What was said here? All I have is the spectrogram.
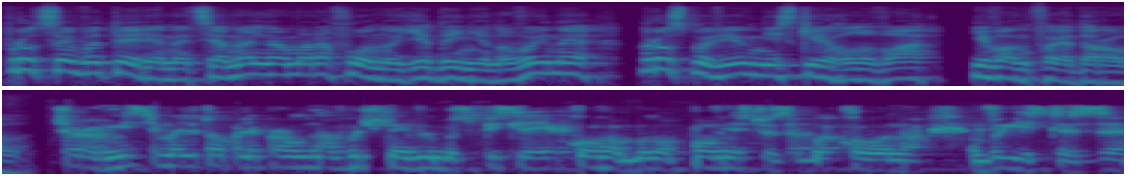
Про це в етері національного марафону Єдині новини розповів міський голова Іван Федоров. Вчора в місті Мелітополі пролунав гучний вибух, після якого було повністю заблоковано виїзд з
